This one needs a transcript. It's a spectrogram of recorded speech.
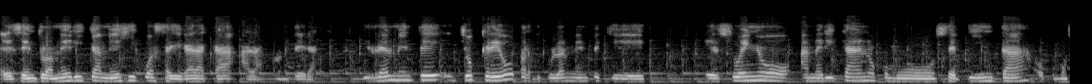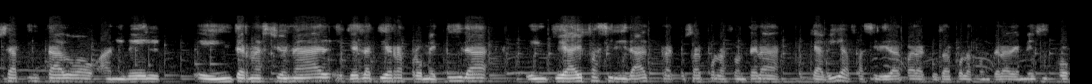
eh, Centroamérica, México, hasta llegar acá a la frontera. Y realmente yo creo particularmente que el sueño americano como se pinta o como se ha pintado a, nivel eh, internacional, que es la tierra prometida, en que hay facilidad para cruzar por la frontera, que había facilidad para cruzar por la frontera de México.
